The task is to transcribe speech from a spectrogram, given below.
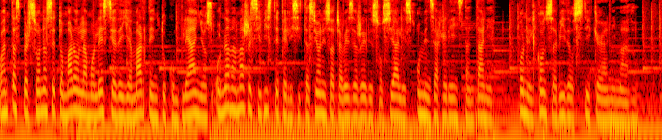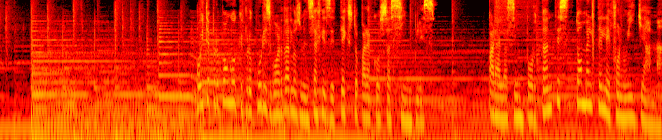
¿Cuántas personas se tomaron la molestia de llamarte en tu cumpleaños o nada más recibiste felicitaciones a través de redes sociales o mensajería instantánea con el consabido sticker animado? Hoy te propongo que procures guardar los mensajes de texto para cosas simples. Para las importantes, toma el teléfono y llama.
